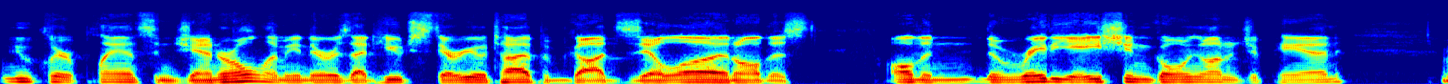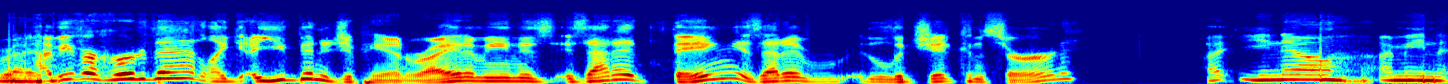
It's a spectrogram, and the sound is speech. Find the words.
nuclear plants in general. I mean, there is that huge stereotype of Godzilla and all this all the the radiation going on in Japan. right. Have you ever heard of that? Like you've been to Japan, right? I mean, is is that a thing? Is that a legit concern? I, you know, I mean,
